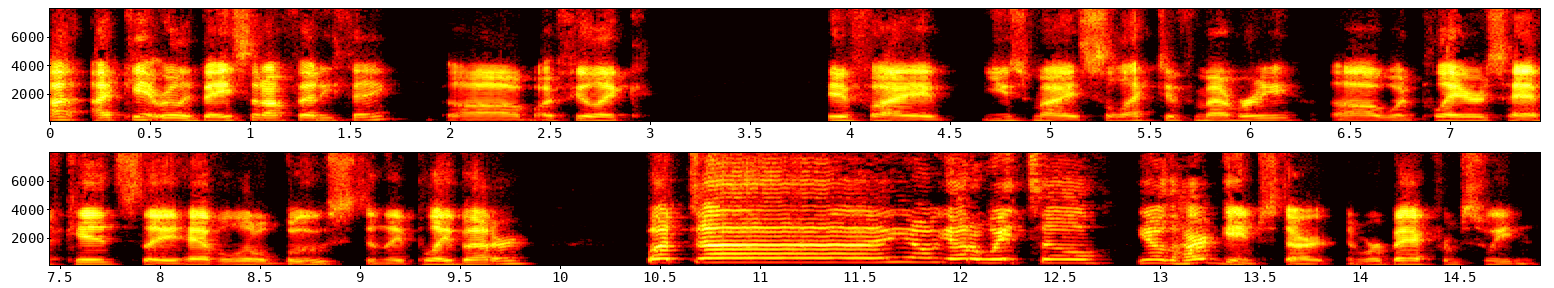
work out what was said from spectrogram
I, I can't really base it off anything. Um, I feel like if I use my selective memory, uh, when players have kids, they have a little boost and they play better. But uh, you know, we gotta wait till you know the hard games start, and we're back from Sweden,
